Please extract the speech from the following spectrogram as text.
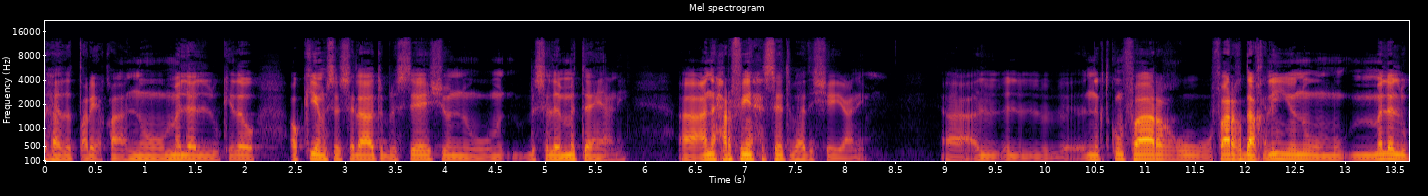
بهذه الطريقة إنه ملل وكذا okay مسلسلات وبلاي ستيشن بس متى يعني؟ آه، أنا حرفيا حسيت بهذا الشيء يعني. آه إنك تكون فارغ وفارغ داخليا وملل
